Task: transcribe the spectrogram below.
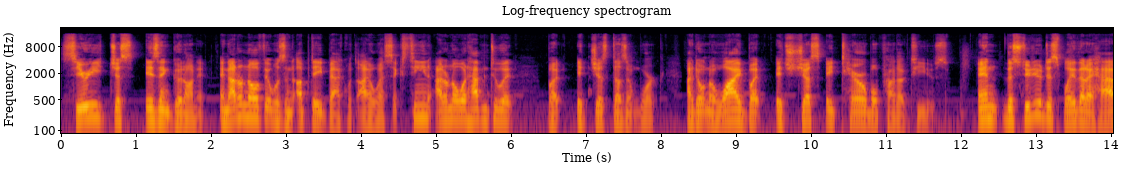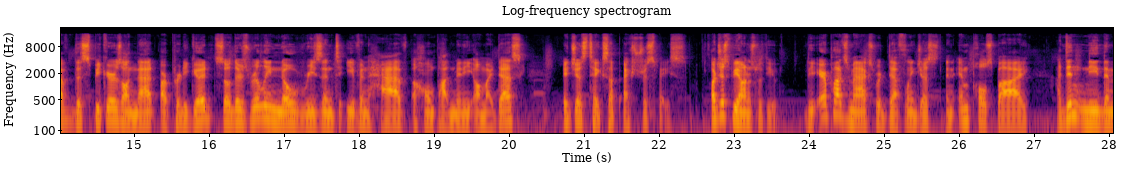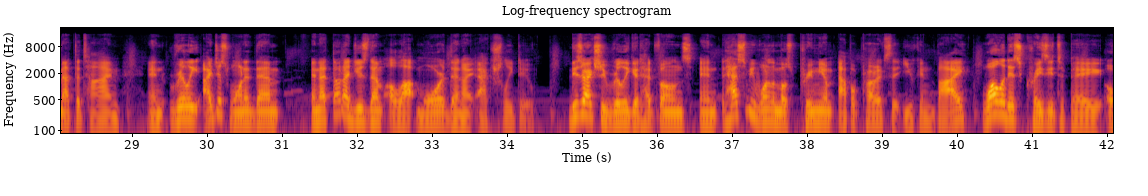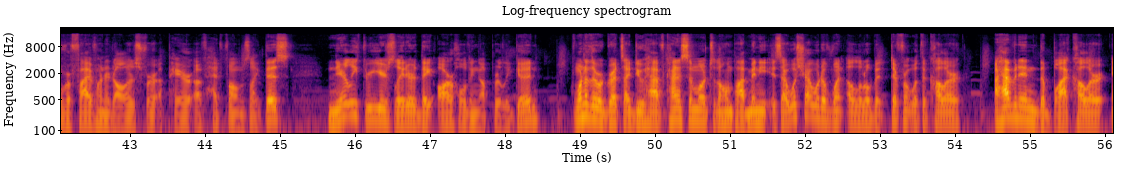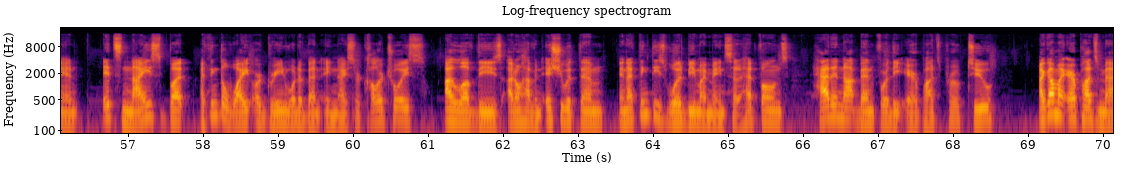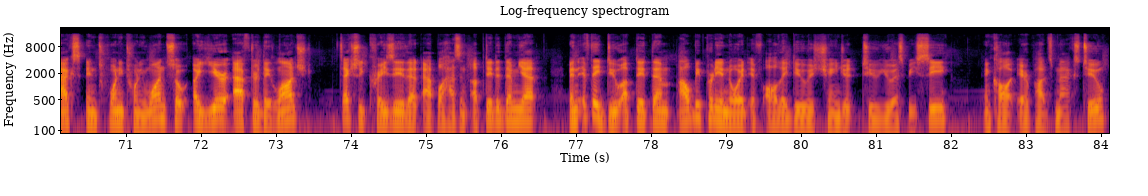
Siri just isn't good on it. And I don't know if it was an update back with iOS 16. I don't know what happened to it, but it just doesn't work. I don't know why, but it's just a terrible product to use. And the studio display that I have, the speakers on that are pretty good. So there's really no reason to even have a HomePod mini on my desk. It just takes up extra space. I'll just be honest with you. The AirPods Max were definitely just an impulse buy. I didn't need them at the time. And really, I just wanted them. And I thought I'd use them a lot more than I actually do. These are actually really good headphones and it has to be one of the most premium Apple products that you can buy. While it is crazy to pay over $500 for a pair of headphones like this, nearly three years later, they are holding up really good. One of the regrets I do have, kind of similar to the HomePod mini, is I wish I would have went a little bit different with the color. I have it in the black color and it's nice, but I think the white or green would have been a nicer color choice. I love these. I don't have an issue with them. And I think these would be my main set of headphones had it not been for the AirPods Pro 2. I got my AirPods Max in 2021, so a year after they launched. It's actually crazy that Apple hasn't updated them yet. And if they do update them, I'll be pretty annoyed if all they do is change it to USB-C and call it AirPods Max 2.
